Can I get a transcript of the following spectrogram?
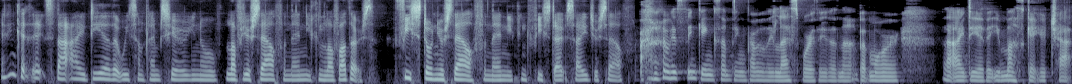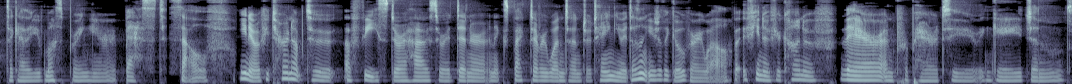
I think it's that idea that we sometimes hear, you know, love yourself and then you can love others. Feast on yourself and then you can feast outside yourself. I was thinking something probably less worthy than that, but more the idea that you must get your chat together, you must bring your best self. You know, if you turn up to a feast or a house or a dinner and expect everyone to entertain you, it doesn't usually go very well. But if you know, if you're kind of there and prepared to engage and,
